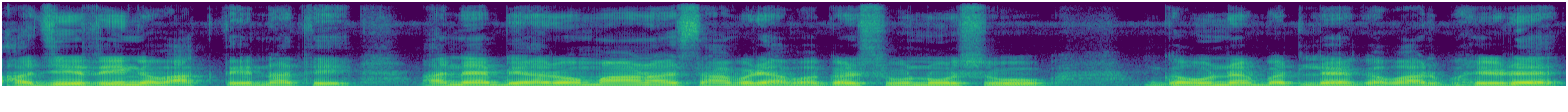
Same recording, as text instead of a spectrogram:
હજી રિંગ વાગતી નથી. અને બહેરો માણસ સાંભળ્યા વગર સૂનું શું? ઘઉંને બદલે ગવાર ભેળે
